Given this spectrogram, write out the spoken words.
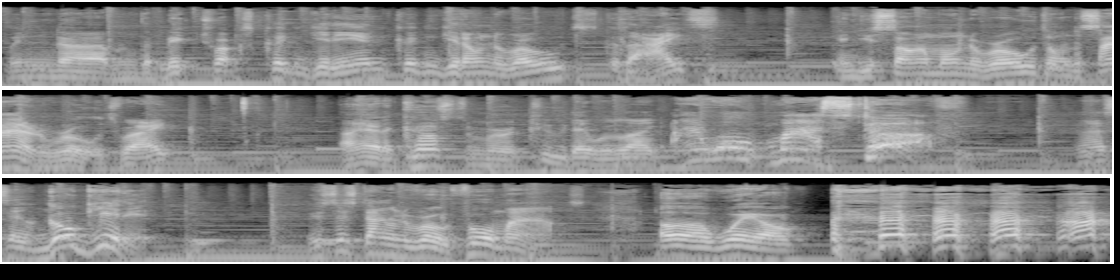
when um, the big trucks couldn't get in, couldn't get on the roads because of ice, and you saw them on the roads, on the side of the roads, right? I had a customer or two that were like, I want my stuff. And I said, go get it. It's just down the road, four miles. Uh, well, I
